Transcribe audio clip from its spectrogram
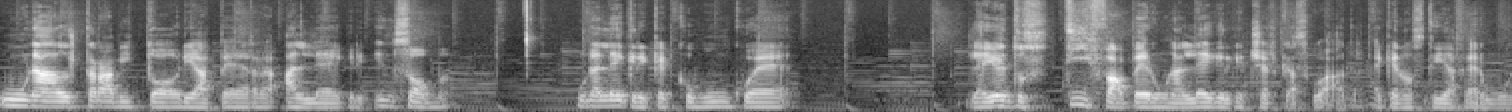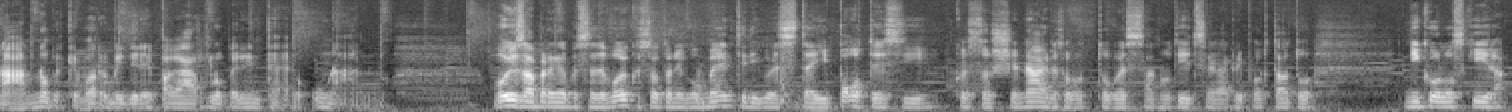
un'altra vittoria per Allegri. Insomma, un Allegri che comunque la Juventus tifa per un Allegri che cerca squadra e che non stia fermo un anno perché vorrebbe dire pagarlo per intero un anno. Voglio sapere che pensate voi qui sotto nei commenti di questa ipotesi, questo scenario, soprattutto questa notizia che ha riportato Nicolo Schira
